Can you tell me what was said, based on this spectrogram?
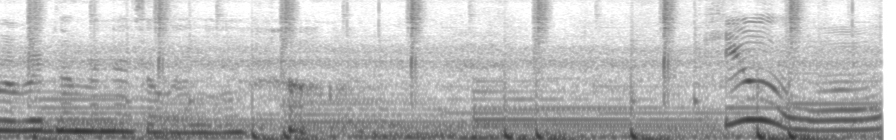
Але видно мене зеленою. Hello.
